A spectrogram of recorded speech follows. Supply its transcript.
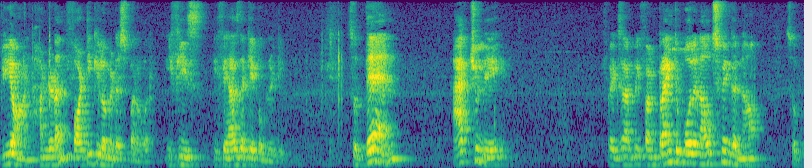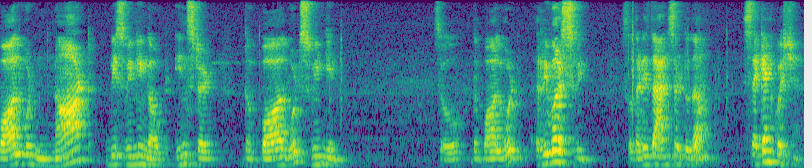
beyond 140 kilometers per hour if he's if he has the capability. So then actually for example if I'm trying to bowl an outswinger now so ball would not be swinging out instead the ball would swing in so the ball would reverse swing. So that is the answer to the second question.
